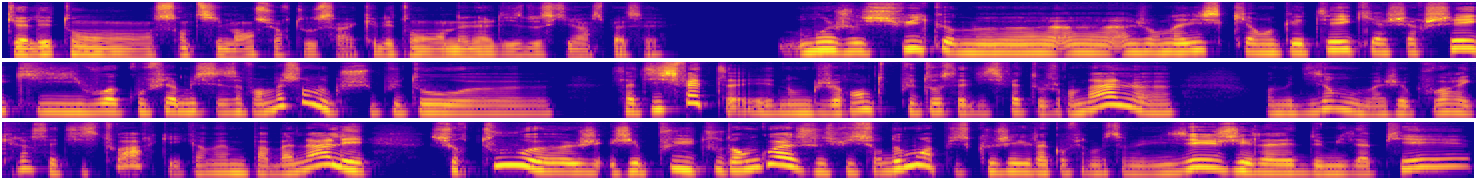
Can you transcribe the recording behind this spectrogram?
quel est ton sentiment sur tout ça? Quelle est ton analyse de ce qui vient se passer? Moi, je suis comme euh, un, journaliste qui a enquêté, qui a cherché, qui voit confirmer ces informations. Donc, je suis plutôt euh, satisfaite. Et donc, je rentre plutôt satisfaite au journal euh, en me disant, bon, bah, je vais pouvoir écrire cette histoire qui est quand même pas banale. Et surtout, j'ai plus du tout d'angoisse. Je suis sûre de moi, puisque j'ai eu la confirmation de l'Élysée, j'ai la lettre de mise à pied,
